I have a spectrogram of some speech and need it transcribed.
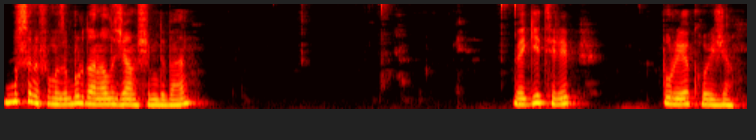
Bu sınıfımızı buradan alacağım şimdi ben. Ve getirip buraya koyacağım.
